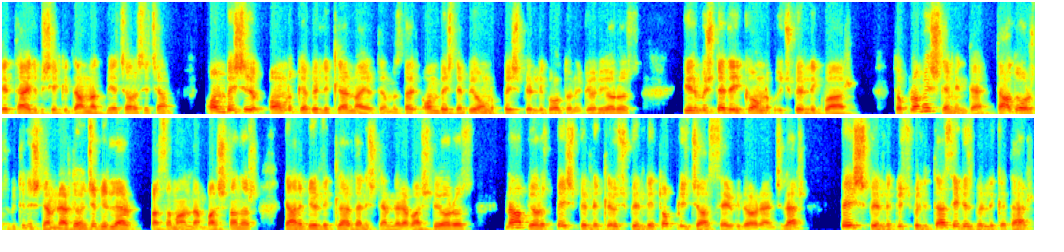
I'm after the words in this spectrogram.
detaylı bir şekilde anlatmaya çalışacağım. 15'i onluk ve birliklerine ayırdığımızda 15'te bir onluk 5 birlik olduğunu görüyoruz. 23'te de 2 onluk 3 birlik var. Toplama işleminde daha doğrusu bütün işlemlerde önce birler basamağından başlanır. Yani birliklerden işlemlere başlıyoruz. Ne yapıyoruz? 5 birlikle 3 birliği toplayacağız sevgili öğrenciler. 5 birlik 3 birlik daha 8 birlik eder.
